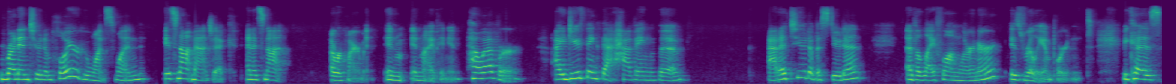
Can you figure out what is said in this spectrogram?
run into an employer who wants one, it's not magic and it's not a requirement in in my opinion. However, I do think that having the attitude of a student, of a lifelong learner, is really important because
